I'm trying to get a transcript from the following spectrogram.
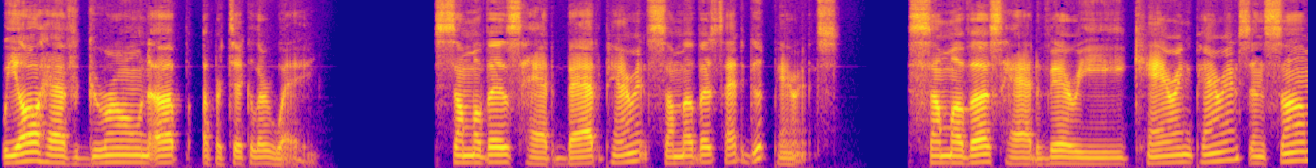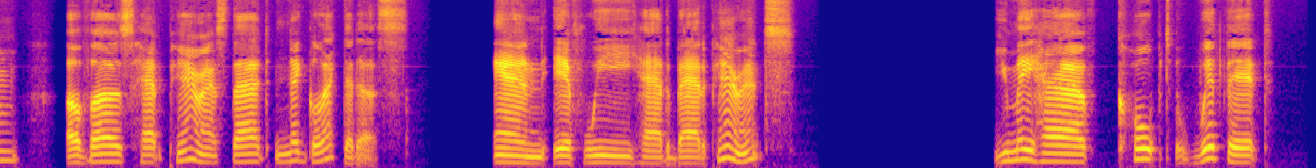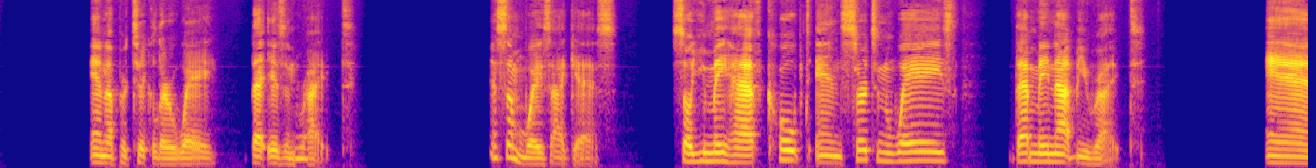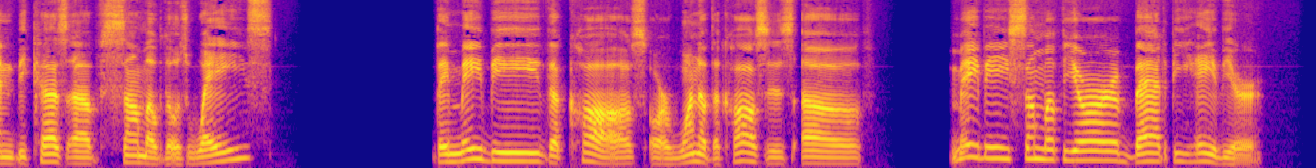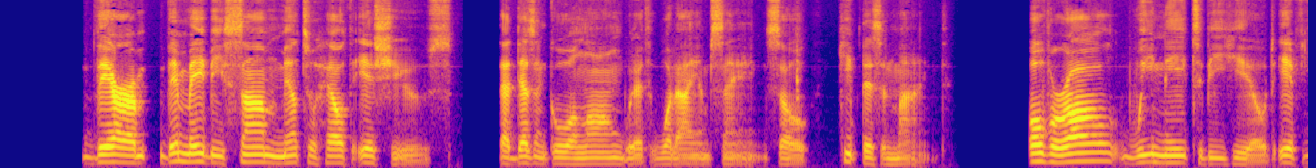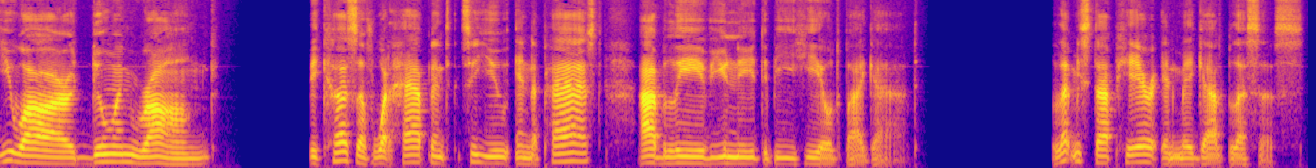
We all have grown up a particular way. Some of us had bad parents, some of us had good parents. Some of us had very caring parents, and some of us had parents that neglected us. And if we had bad parents, you may have coped with it in a particular way that isn't right in some ways, I guess. So you may have coped in certain ways that may not be right. And because of some of those ways, they may be the cause or one of the causes of maybe some of your bad behavior. There are there may be some mental health issues that doesn't go along with what I am saying. So Keep this in mind. Overall, we need to be healed. If you are doing wrong because of what happened to you in the past, I believe you need to be healed by God. Let me stop here and may God bless us.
